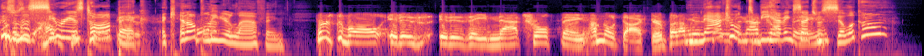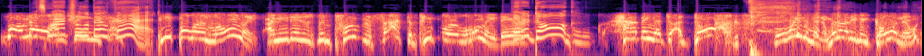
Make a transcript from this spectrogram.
This was a serious topic. I cannot believe you're laughing. First of all, it is it is a natural thing. I'm no doctor, but I'm natural, natural to be having thing. sex with silicone. Well, no, what's I'm natural about that? People are lonely. I mean, it has been proven fact that people are lonely. They get are a dog. Having a, a dog. well, wait a minute. We're not even going there. What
